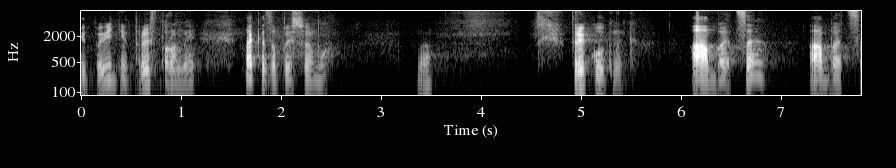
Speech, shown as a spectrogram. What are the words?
відповідні три сторони. Так і записуємо. Трикутник АБЦ, АБЦ,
